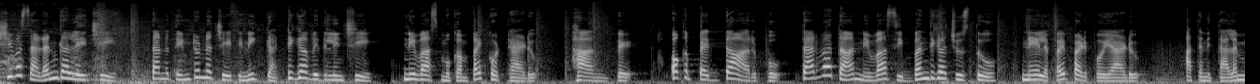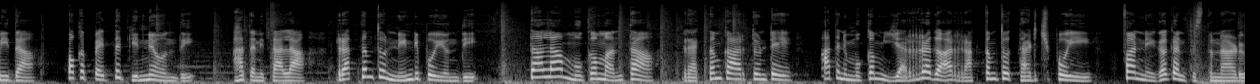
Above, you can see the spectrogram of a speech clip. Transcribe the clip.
శివ సడన్గా లేచి తను తింటున్న చేతిని గట్టిగా విదిలించి నివాస్ ముఖంపై కొట్టాడు. అంతే. ఒక పెద్ద అరుపు. తర్వాత నివాస్ ఇబ్బందిగా చూస్తూ నేలపై పడిపోయాడు. అతని తల మీద ఒక పెద్ద గిన్నె ఉంది. అతని తల రక్తంతో నిండిపోయి ఉంది. తల ముఖం అంతా రక్తం కారుతుంటే అతని ముఖం ఎర్రగా రక్తంతో తడిచిపోయి ఫన్నీగా కనిపిస్తున్నాడు.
